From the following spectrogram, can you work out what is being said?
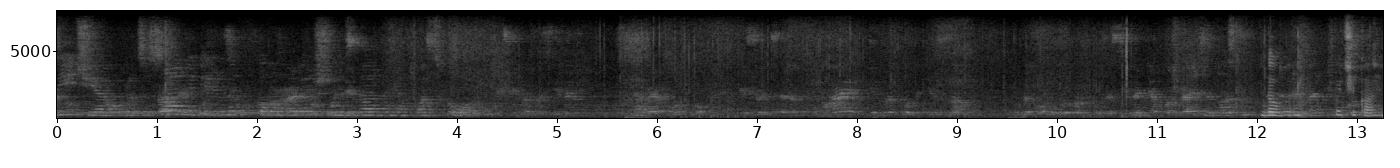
вийде або процесуальний керівник, в вирішили звернення в Добре, почекаю.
